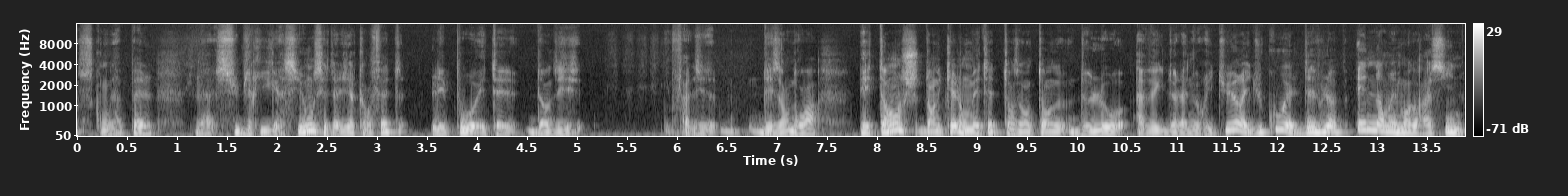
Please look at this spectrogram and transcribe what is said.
ce qu'on appelle la subirrigation, c'est-à-dire qu'en fait, les pots étaient dans des, enfin, des endroits étanches dans lesquels on mettait de temps en temps de l'eau avec de la nourriture. Et du coup elles développent énormément de racines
